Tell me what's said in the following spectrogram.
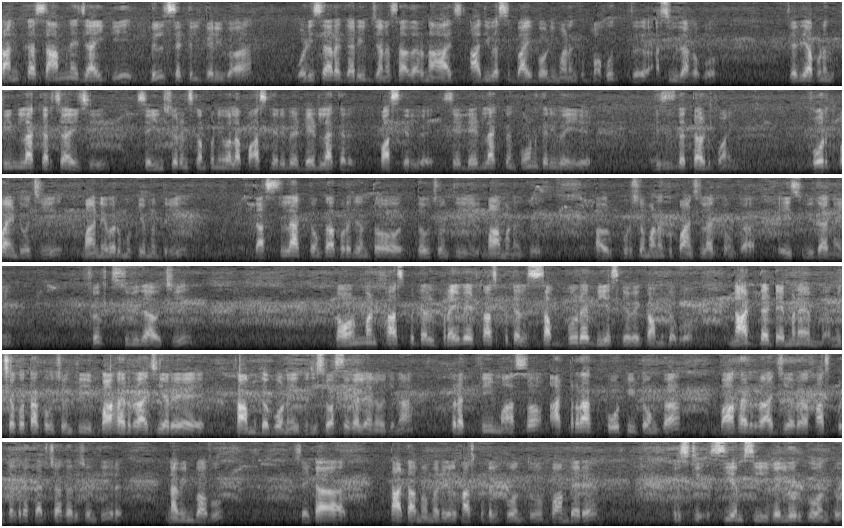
तंका सामने जाकि बिल सेटल करवाशार गरीब जनसाधारण आज आदिवासी भाई भौणी मान बहुत असुविधा हम जदि आप तीन लाख खर्च है से इंश्योरेंस कंपनी वाला पास करेंगे डेढ़ लाख पास करेंगे से डेढ़ लाख कौन करेंगे ये this is the third point fourth point अच्छी मान्यवर मुख्यमंत्री दस लाख टाँह पर्यंत दौरान माँ मान को आ पुरुष मान को पांच लाख टा यही सुविधा ना फिफ्थ सुविधा अच्छी गवर्नमेंट हॉस्पिटल प्राइवेट हॉस्पिटल सबुरे बीएसकेवे काम दबो नॉट दैट एमने मिछ कथा कहते बाहर राज्य काम नहीं विजु स्वास्थ्य कल्याण योजना प्रति मास अठारह कोटी टंका बाहर राज्य हॉस्पिटल खर्च कर नवीन बाबू सेटा टाटा मेमोरियल हॉस्पिटल कहतु Bombay CMC C M C Vellore कहतु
